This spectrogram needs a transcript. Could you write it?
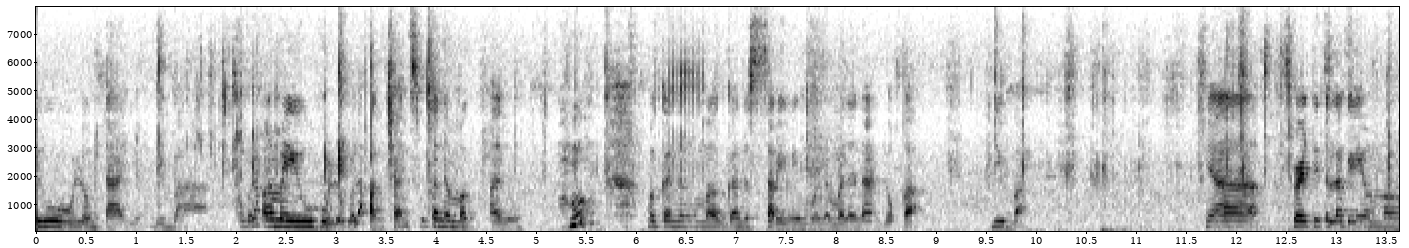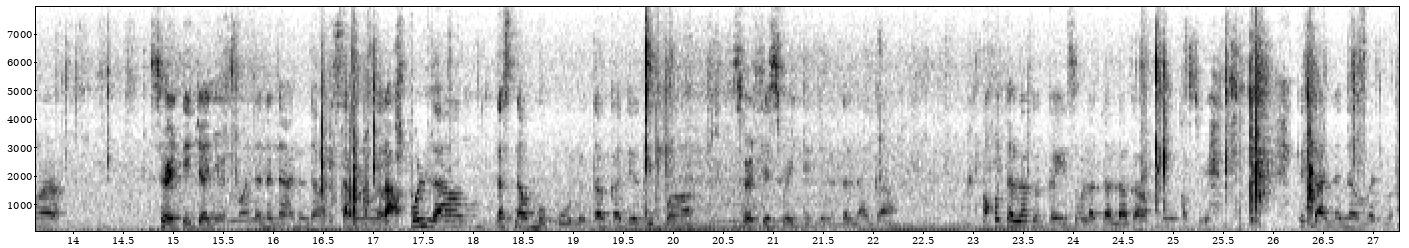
ihuhulog tayo, di ba? Kung wala ka na may ihuhulog, wala kang chance. Huwag ka na mag, ano, Huwag ka nang mag ano, sa sarili mo na mananalo ka. Di ba? Kaya, swerte talaga yung mga swerte dyan yun, mga nananalo ng isang raffle lang, tas nabubunot agad yun, di ba? Swerte-swerte din talaga. Ako talaga guys, wala talaga akong kaswerte. Kaya sana naman, ma-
